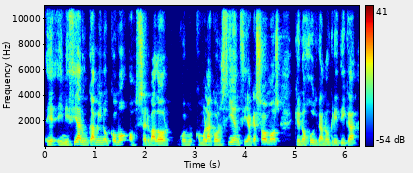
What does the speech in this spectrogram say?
eh, iniciar un camino como observador, como la conciencia que somos, que no juzga, no critica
